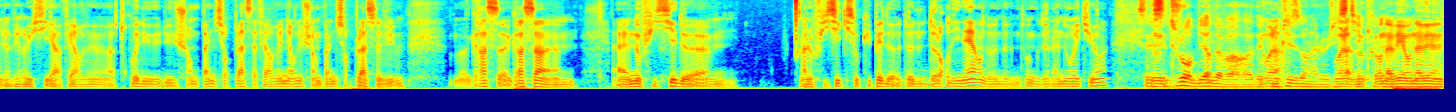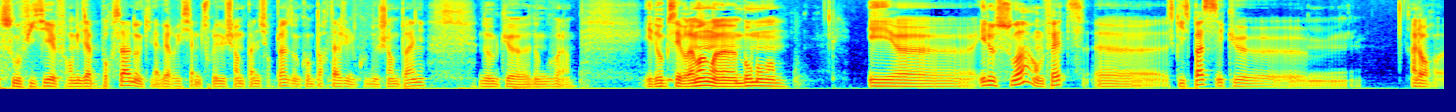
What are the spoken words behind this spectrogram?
j'avais réussi à faire, à trouver du, champagne sur place, à faire venir du champagne sur place, euh, grâce, grâce à, un officier de, à l'officier qui s'occupait de, de, l'ordinaire, de, donc de la nourriture. C'est toujours bien d'avoir des complices dans la logistique. Voilà, donc on avait, on avait un sous-officier formidable pour ça, donc il avait réussi à me trouver du champagne sur place, donc on partage une coupe de champagne. Donc, euh, donc voilà. Et donc c'est vraiment un bon moment. Et, euh, et, le soir, en fait, euh, ce qui se passe, c'est que. Euh, alors,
